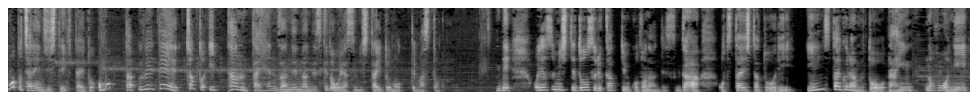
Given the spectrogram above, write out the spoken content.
もっとチャレンジしていきたいと思った上で、ちょっと一旦大変残念なんですけど、お休みしたいと思ってますと。で、お休みしてどうするかっていうことなんですが、お伝えした通り、インスタグラムと LINE の方に、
